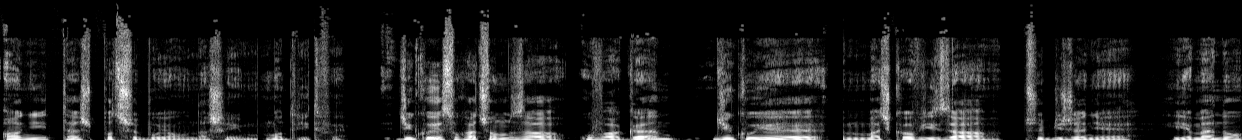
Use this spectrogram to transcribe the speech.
Oni też potrzebują naszej modlitwy. Dziękuję słuchaczom za uwagę. Dziękuję Maćkowi za przybliżenie Jemenu,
